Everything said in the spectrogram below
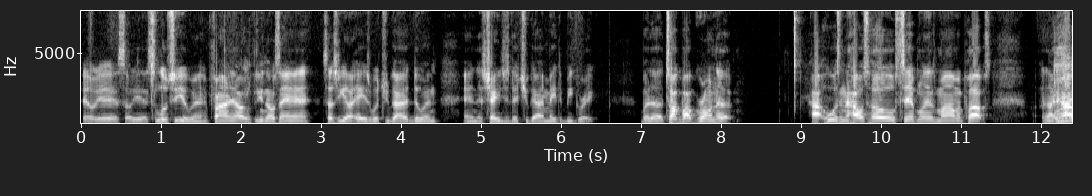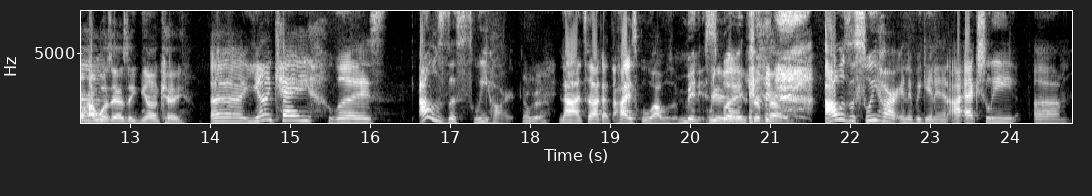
Hell yeah. So yeah, salute to you and finding out, you know what I'm saying, such a young age what you gotta do and, and the changes that you gotta make to be great. But uh talk about growing up. How who was in the household, siblings, mom and pops? Like how, how was it as a young K? Uh young K was I was a sweetheart. Okay. Nah, until I got to high school, I was a menace. Yeah, but yeah, tripping out. I was a sweetheart in the beginning. I actually, um,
